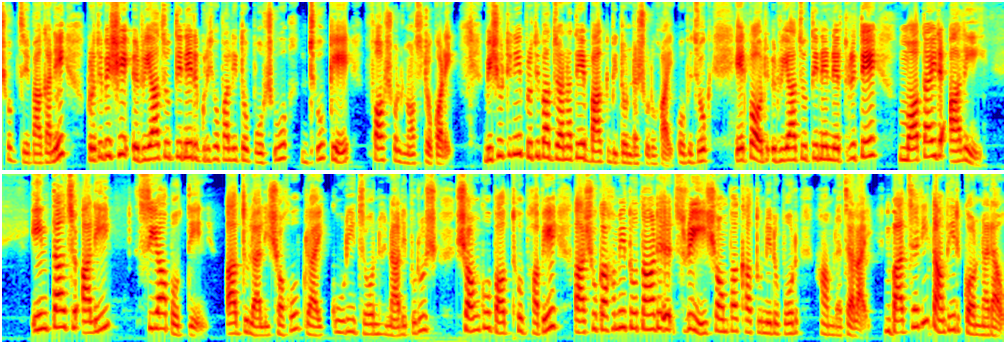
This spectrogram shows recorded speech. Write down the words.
সবজি বাগানে প্রতিবেশী রিয়াজ উদ্দিনের গৃহপালিত পশু ঢুকে ফসল নষ্ট করে। বিষয়টি নিয়ে প্রতিবাদ জানাতে বাক বিতণ্ডা শুরু হয়। অভিযোগ, এরপর রিয়াজ উদ্দিনের নেতৃত্বে মতাইর আলী ইন্তাজ আলী, সিয়াবউদ্দিন আব্দুল আলী সহ প্রায় কুড়ি জন নারী পুরুষ সংঘবদ্ধভাবে আশুক আহমেদ ও তাঁর স্ত্রী শম্পা খাতুনের উপর হামলা চালায়। বাচ্চানি তাঁদের কন্যারাও।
